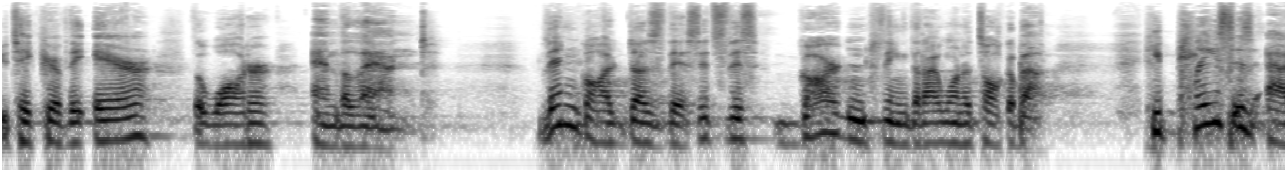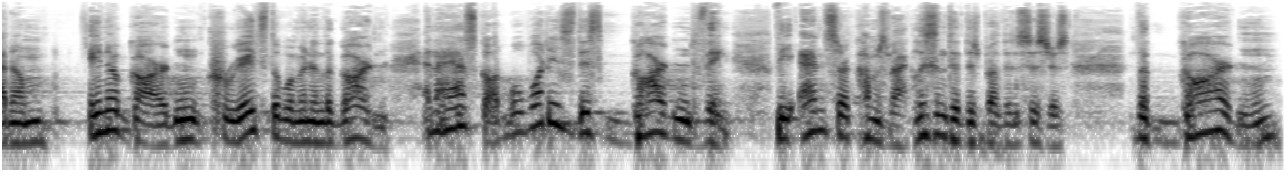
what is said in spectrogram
You take care of the air, the water, and the land. Then God does this. It's this garden thing that I want to talk about. He places Adam in a garden, creates the woman in the garden. And I ask God, well, what is this garden thing? The answer comes back. Listen to this, brothers and sisters. The garden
